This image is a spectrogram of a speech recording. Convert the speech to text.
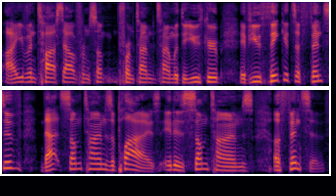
I even toss out from some from time to time with the youth group. If you think it's offensive, that sometimes applies. It is sometimes offensive,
